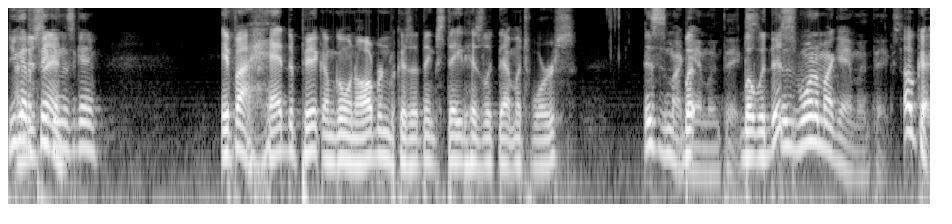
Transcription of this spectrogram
You got to pick saying. in this game. if I had to pick, I'm going Auburn because I think State has looked that much worse. This is my But- gambling picks. but with this- this is one of my gambling picks. Okay,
